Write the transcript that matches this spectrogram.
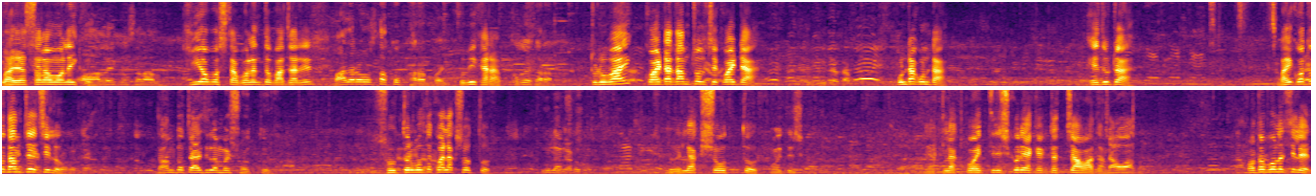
ভাই আসসালামু আলাইকুম। ওয়ালাইকুম সালাম। কি অবস্থা বলেন তো বাজারের? বাজার অবস্থা খুব খারাপ ভাই। খুবই খারাপ। খুবই খারাপ। টুনু ভাই কয়টা দাম চলছে কয়টা? কোনটা কোনটা? এ দুটা? ভাই কত দাম চেয়েছিল? দাম তো চাইছিলাম ভাই সত্তর। সত্তর বলতে কয় লাখ সত্তর? দুই লাখ সত্তর। পঁয়ত্রিশ। এক লাখ পঁয়ত্রিশ করে এক একটা চাওয়া দাম। চাওয়া কত বলেছিলেন?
